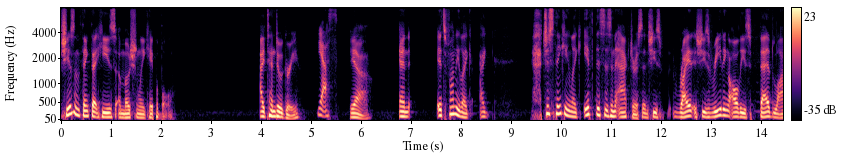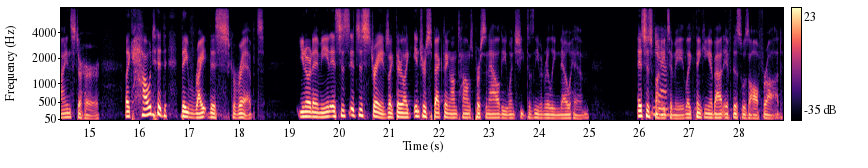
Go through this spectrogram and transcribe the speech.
She doesn't think that he's emotionally capable. I tend to agree. Yes. Yeah. And it's funny, like I just thinking like if this is an actress and she's right she's reading all these fed lines to her, like how did they write this script? You know what I mean? It's just it's just strange. Like they're like introspecting on Tom's personality when she doesn't even really know him. It's just funny Yeah. to me, like thinking about if this was all fraud,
